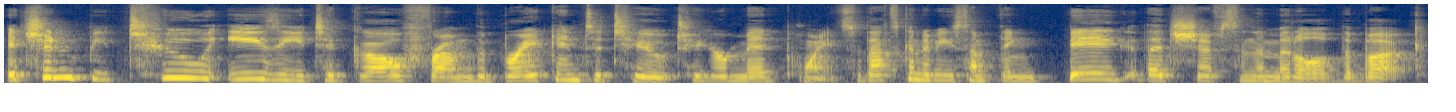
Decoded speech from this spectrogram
It shouldn't be too easy to go from the break into 2 to your midpoint. So that's going to be something big that shifts in the middle of the book.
